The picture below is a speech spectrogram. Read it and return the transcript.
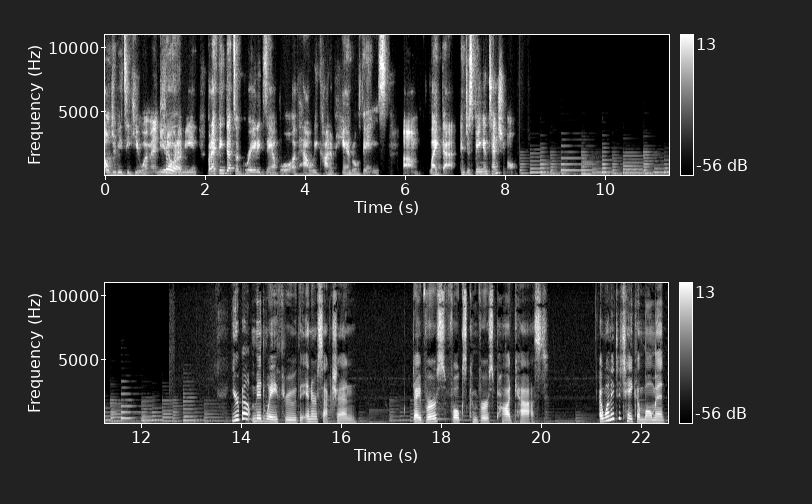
LGBTQ women. You sure. know what I mean? But I think that's a great example of how we kind of handle things um, like that and just being intentional. You're about midway through the intersection Diverse Folks Converse podcast. I wanted to take a moment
